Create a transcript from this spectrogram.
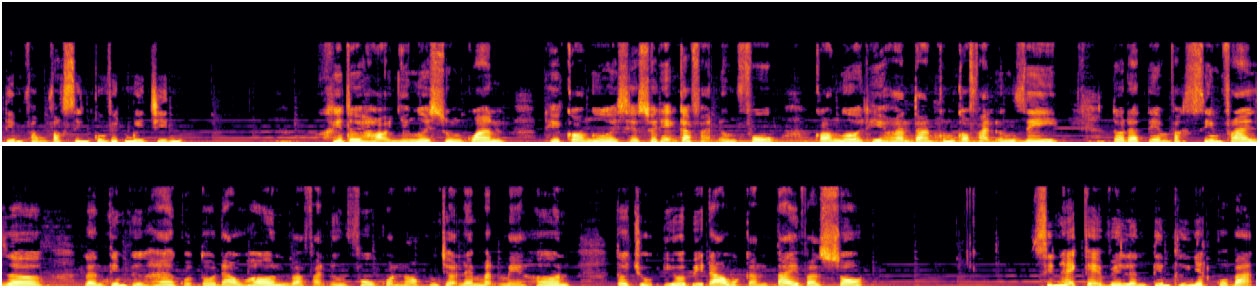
tiêm phòng vaccine COVID-19. Khi tôi hỏi những người xung quanh thì có người sẽ xuất hiện các phản ứng phụ, có người thì hoàn toàn không có phản ứng gì. Tôi đã tiêm vaccine Pfizer, lần tiêm thứ hai của tôi đau hơn và phản ứng phụ của nó cũng trở nên mạnh mẽ hơn. Tôi chủ yếu bị đau ở cánh tay và sốt. Xin hãy kể về lần tiêm thứ nhất của bạn.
